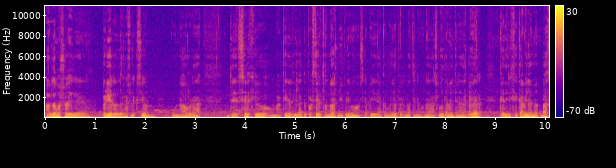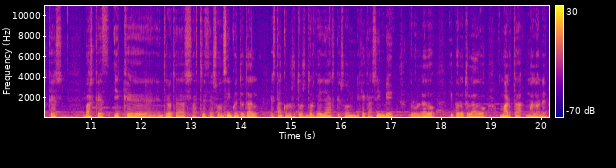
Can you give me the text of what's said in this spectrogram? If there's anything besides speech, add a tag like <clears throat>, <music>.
Hablamos hoy de Periodo de Reflexión, una obra de Sergio Martínez Vila, que por cierto no es mi primo, se apellida como yo, pero no tenemos nada, absolutamente nada que ver, que dirige Camila Vázquez, Vázquez y que, entre otras actrices, son cinco en total, están con nosotros dos de ellas, que son Miqueka Simbi, por un lado, y por otro lado, Marta Malone.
